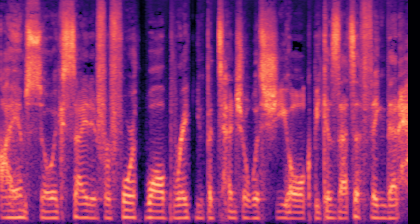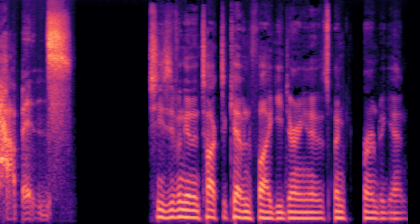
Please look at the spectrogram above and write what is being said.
I am so excited for fourth wall breaking potential with she-hulk because that's a thing that happens. She's even going to talk to kevin feige during it. It's been confirmed again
